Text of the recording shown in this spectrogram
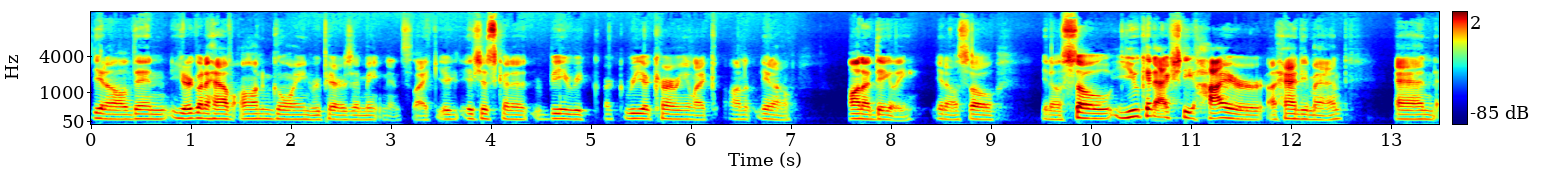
you know, then you're going to have ongoing repairs and maintenance. Like it's just going to be re- reoccurring, like on you know, on a daily. You know, so you know, so you could actually hire a handyman and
